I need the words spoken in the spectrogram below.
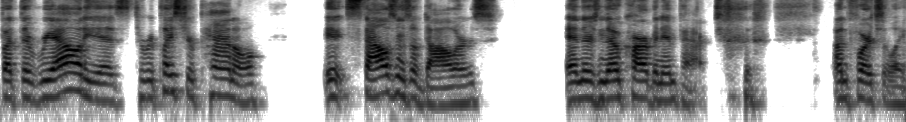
But the reality is to replace your panel, it's thousands of dollars and there's no carbon impact, unfortunately.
